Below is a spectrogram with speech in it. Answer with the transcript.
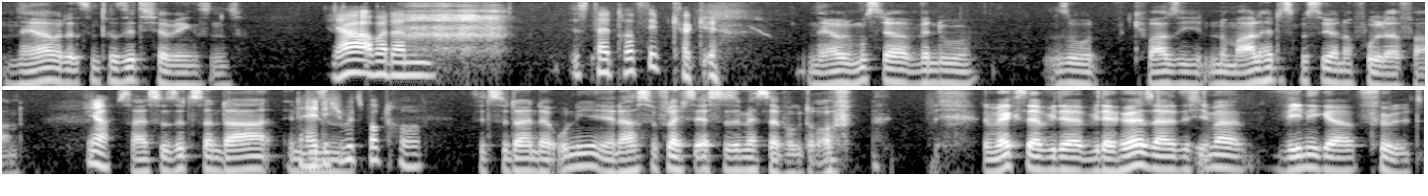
Naja, aber das interessiert dich ja wenigstens. Ja, aber dann ist halt trotzdem Kacke. Naja, du musst ja, wenn du so quasi normal hättest, müsst du ja nach Fulda fahren. Ja. Das heißt, du sitzt dann da in Da hätte ich diesem, übelst Bock drauf. sitzt du da in der Uni, ja, da hast du vielleicht das erste Semester Bock drauf. Du merkst ja, wie der, wie der Hörsaal sich immer weniger füllt.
